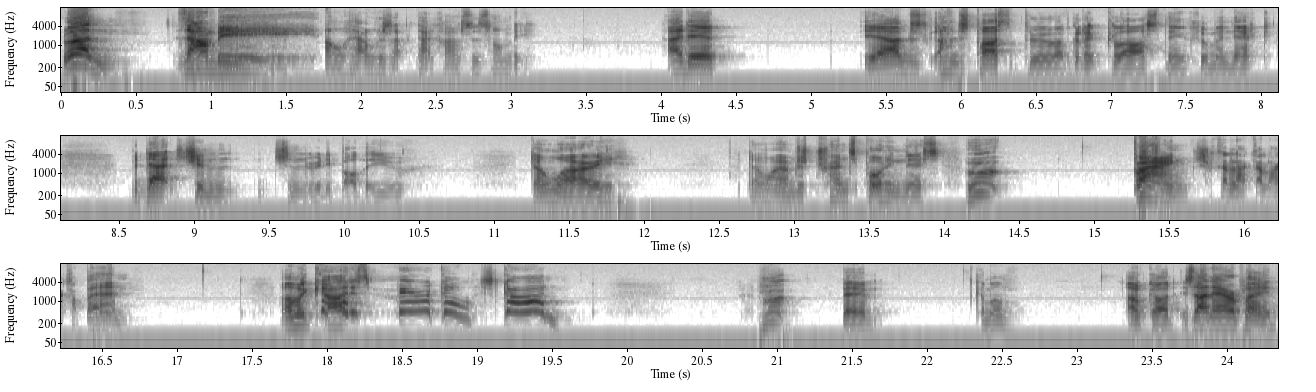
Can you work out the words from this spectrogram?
run, zombie. Oh, that was that guy was a zombie. I did. Yeah, I'm just I'm just passing through. I've got a glass thing through my neck, but that shouldn't shouldn't really bother you. Don't worry. Don't worry. I'm just transporting this. Bang! Shakalaka laka bam! Oh my God! It's a miracle. It's gone. Bam! Come on. Oh God! Is that an airplane?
